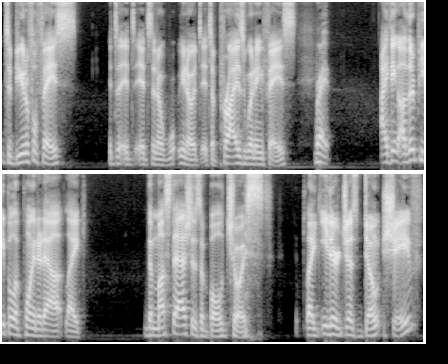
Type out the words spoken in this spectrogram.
it's a beautiful face. It's a, it's it's an you know it's, it's a prize winning face. Right. I think other people have pointed out like the mustache is a bold choice. Like either just don't shave,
